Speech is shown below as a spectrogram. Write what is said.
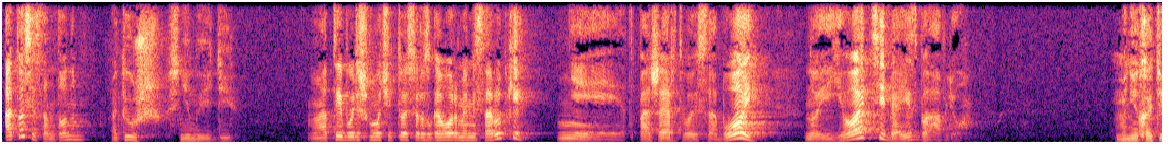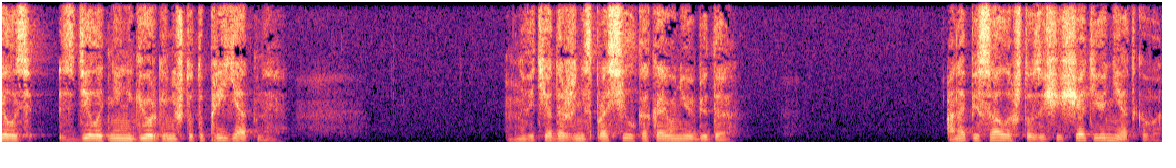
а Тося с Антоном. А ты уж с ним и иди. А ты будешь мучить Тосю разговорами о мясорубке? Нет, пожертвую собой, но ее от тебя избавлю. Мне хотелось сделать Нине Георгиевне что-то приятное. Но ведь я даже не спросил, какая у нее беда. Она писала, что защищать ее не от кого.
